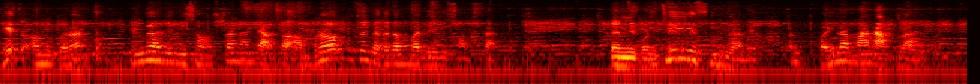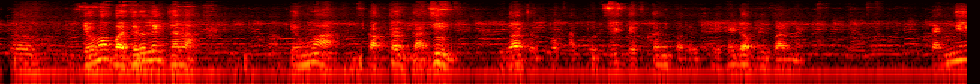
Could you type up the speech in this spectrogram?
हेच अनुकरण पिंगळा देवी संस्थान आणि आपलं अमरावतीचं जगदंबा देवी संस्थान. त्यांनी पण इथेही सुरू झाले. पण पहिला मान आपला आहे. जेव्हा वज्रलेख झाला तेव्हा डॉक्टर गाजून पुरातत्व खात्याचे डेक्कन कॉलेजचे हेड ऑफ डिपार्टमेंट त्यांनी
